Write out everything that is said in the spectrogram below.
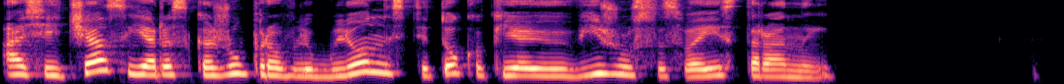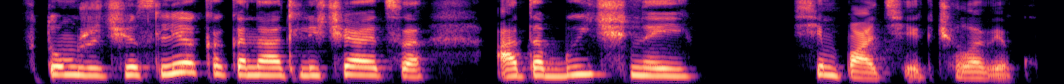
А сейчас я расскажу про влюбленность и то, как я ее вижу со своей стороны. В том же числе, как она отличается от обычной симпатии к человеку.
